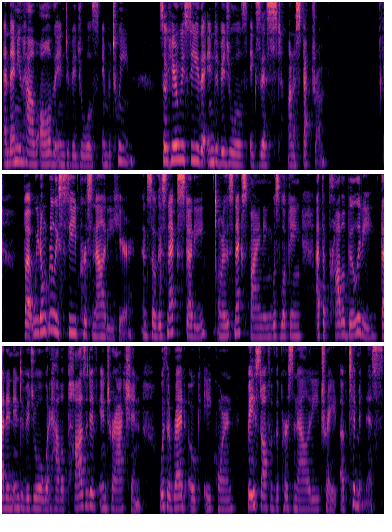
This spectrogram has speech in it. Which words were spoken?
And then you have all of the individuals in between. So here we see that individuals exist on a spectrum. But we don't really see personality here. And so this next study or this next finding was looking at the probability that an individual would have a positive interaction with a red oak acorn based off of the personality trait of timidness.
